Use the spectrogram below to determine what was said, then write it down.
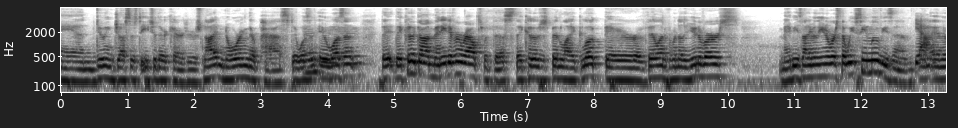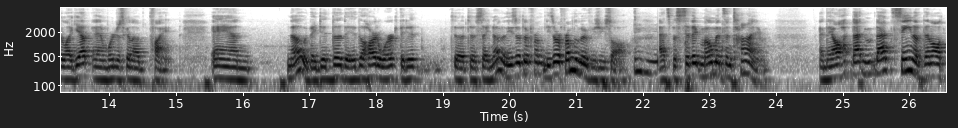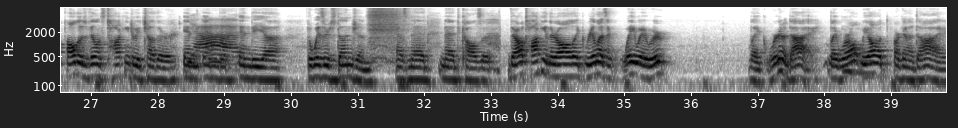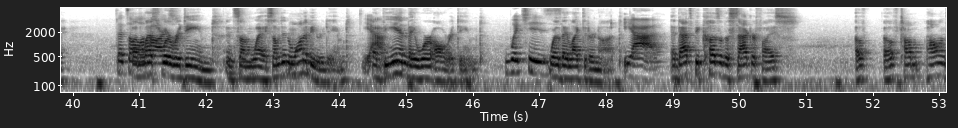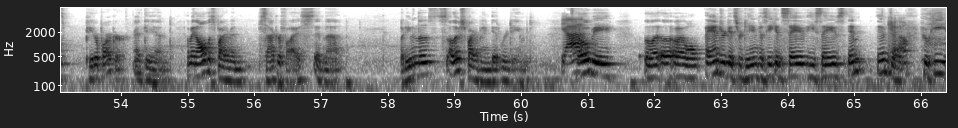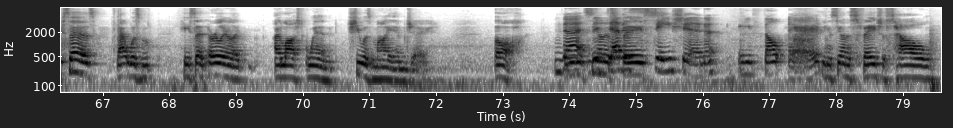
and doing justice to each of their characters, not ignoring their past. It wasn't. It mm-hmm. wasn't. They they could have gone many different routes with this. They could have just been like, look, they're a villain from another universe. Maybe it's not even the universe that we've seen movies in. Yeah. And, and they're like, yep, and we're just gonna fight. And no, they did the they did the hard work. They did to, to say no, these are the from these are from the movies you saw mm-hmm. at specific moments in time. And they all that that scene of them all all those villains talking to each other in Yeah. in the in the uh, the wizard's dungeon, as Ned Ned calls it. They're all talking. They're all like realizing, wait, wait, we're like we're gonna die. Like we're all we all are gonna die That's all unless we're redeemed in some way. Some didn't want to be redeemed. Yeah. At the end, they were all redeemed, Which is whether they liked it or not. yeah. And that's because of the sacrifice of of Tom Holland's Peter Parker at the end. I mean, all the Spider-Man sacrifice in that, but even those other Spider-Man get redeemed. Yeah. Tobey, uh, uh, well, Andrew gets redeemed because he can save. He saves M- MJ, Yeah. who he says that was. He said earlier, like, I lost Gwen. She was my MJ. Oh, that the his face- devastation you felt there. you can see on his face just how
